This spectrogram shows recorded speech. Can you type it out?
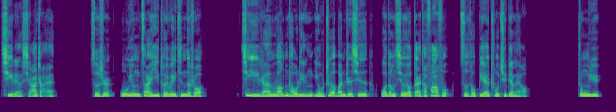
气量狭窄。”此时吴用再以退为进的说：“既然王头领有这般之心，我等休要待他发富，自投别处去便了。”终于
